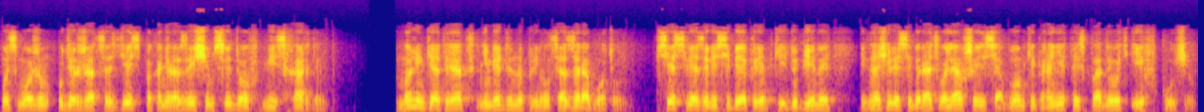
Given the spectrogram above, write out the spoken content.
мы сможем удержаться здесь, пока не разыщем следов, мисс Хардинг». Маленький отряд немедленно принялся за работу. Все срезали себе крепкие дубины и начали собирать валявшиеся обломки гранита и складывать их в кучу.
